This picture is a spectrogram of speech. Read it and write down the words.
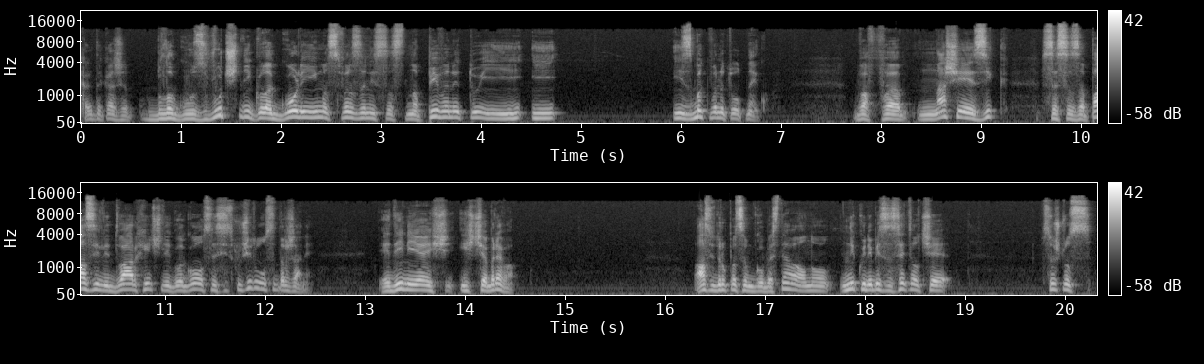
как да кажа, благозвучни глаголи има свързани с напиването и, и измъкването от него. В нашия език се са запазили два архаични глагола с изключително съдържание. Единият е «изч- изчебрева. Аз и друг път съм го обяснявал, но никой не би се сетил, че всъщност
